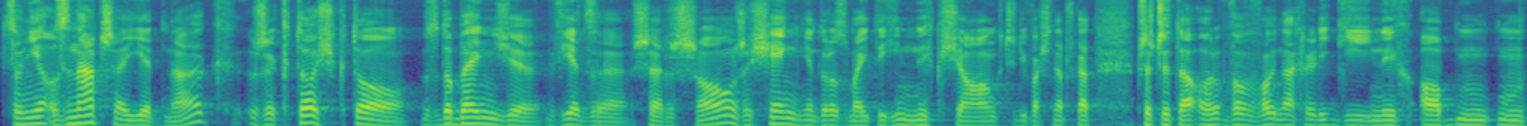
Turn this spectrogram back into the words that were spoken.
Co nie oznacza jednak, że ktoś, kto zdobędzie wiedzę szerszą, że sięgnie do rozmaitych innych ksiąg, czyli właśnie na przykład przeczyta o wojnach religijnych, o mm, mm,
